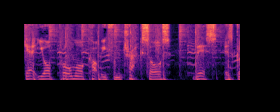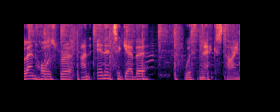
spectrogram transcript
Get your promo copy from Traxsource. This is Glenn Horsburgh and In It Together with Next Time.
